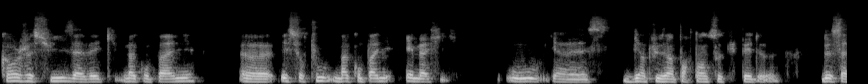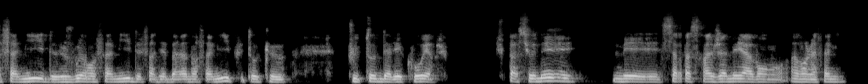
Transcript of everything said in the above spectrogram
quand je suis avec ma compagne euh, et surtout ma compagne et ma fille, où il y a bien plus important de s'occuper de de sa famille, de jouer en famille, de faire des balades en famille plutôt que plutôt d'aller courir je passionné, mais ça passera jamais avant, avant la famille.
